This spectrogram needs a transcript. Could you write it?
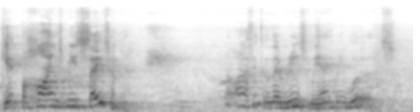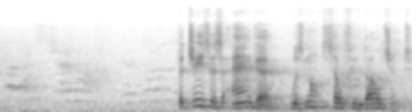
Get behind me, Satan. I think that they're reasonably angry words. But Jesus' anger was not self indulgent,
